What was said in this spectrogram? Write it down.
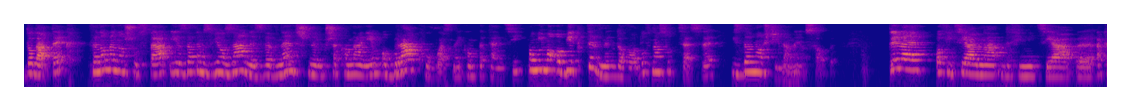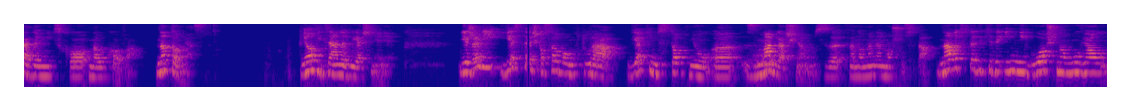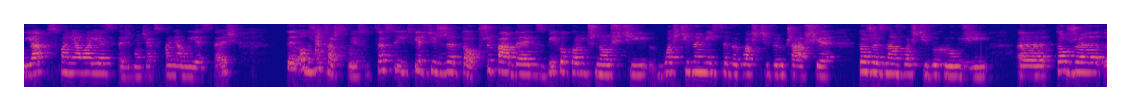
Dodatek, fenomen oszusta jest zatem związany z wewnętrznym przekonaniem o braku własnej kompetencji, pomimo obiektywnych dowodów na sukcesy i zdolności danej osoby. Tyle oficjalna definicja y, akademicko-naukowa. Natomiast nieoficjalne wyjaśnienie. Jeżeli jesteś osobą, która w jakimś stopniu e, zmaga się z fenomenem oszusta, nawet wtedy, kiedy inni głośno mówią, jak wspaniała jesteś, bądź jak wspaniały jesteś, ty odrzucasz swoje sukcesy i twierdzisz, że to przypadek, zbieg okoliczności, właściwe miejsce we właściwym czasie, to, że znasz właściwych ludzi, to, że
